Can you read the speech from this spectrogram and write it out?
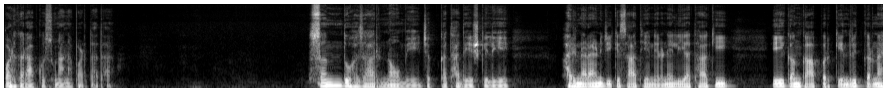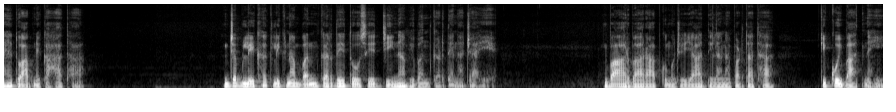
पढ़कर आपको सुनाना पड़ता था। सन 2009 में जब कथा देश के लिए हरिनारायण जी के साथ यह निर्णय लिया था कि एक अंक आप पर केंद्रित करना है तो आपने कहा था जब लेखक लिखना बंद कर दे तो उसे जीना भी बंद कर देना चाहिए। बार बार आपको मुझे याद दिलाना पड़ता था कि कोई बात नहीं,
